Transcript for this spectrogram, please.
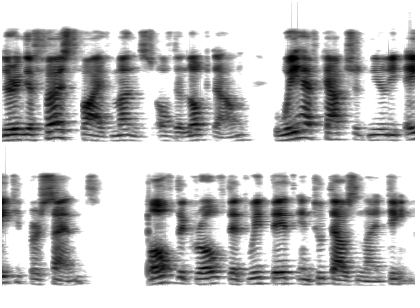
During the first five months of the lockdown, we have captured nearly 80% of the growth that we did in 2019.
